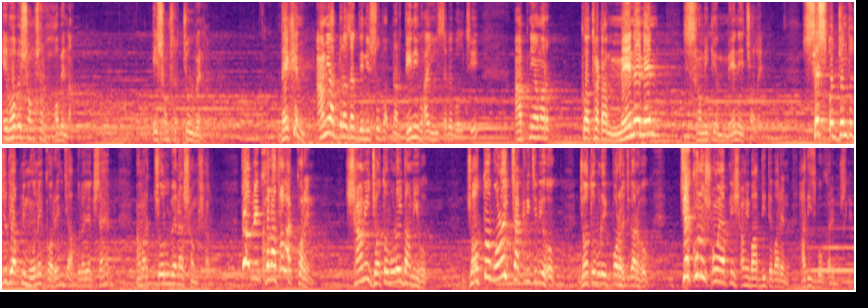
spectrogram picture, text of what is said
এভাবে সংসার হবে না। এই সংসার চলবে না। দেখেন, আমি আব্দুল রাজাক বিন ইউসুফ আপনার দিনী ভাই হিসেবে বলছি, আপনি আমার কথাটা মেনে নেন, স্বামীকে মেনে চলেন। শেষ পর্যন্ত যদি আপনি মনে করেন যে আব্দুল রাজাক সাহেব, আমার চলবে না সংসার, তো আপনি খোলা তালাক করেন। স্বামী যত বড়ই দামি হোক, যত বড়ই চাকরিজীবী হোক, যত বড়ই পরহেজগার হোক যে কোনো সময় আপনি স্বামী বাদ দিতে পারেন, হাদিস বোখারি, মুসলিম।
